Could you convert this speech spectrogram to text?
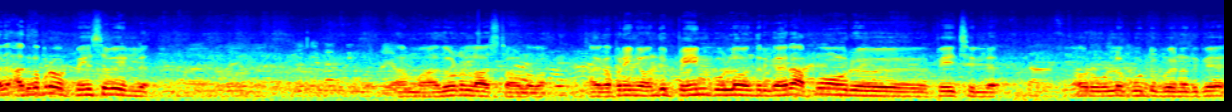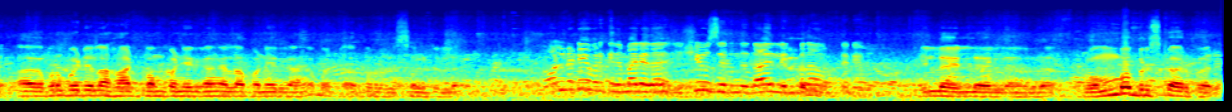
அது அதுக்கப்புறம் அவர் பேசவே இல்லை. ஆமாம் அதோட லாஸ்ட் அவ்வளோதான் அதுக்கப்புறம் இங்கே வந்து பெயினுக்கு உள்ளே வந்திருக்காரு. அப்பவும் ஒரு பேச்சு இல்லை. அவர் உள்ளே கூட்டு போயினதுக்கு. அதுக்கப்புறம் போயிட்டு எல்லாம் ஹார்ட் பம்ப் பண்ணியிருக்காங்க எல்லாம் பண்ணியிருக்காங்க. பட் அப்புறம் ரிசல்ட் இல்லை. ஆல்ரெடி அவருக்கு இந்த மாதிரி ஏதாவது இஷ்யூஸ் இருந்ததா? இல்லை இப்போ தான் தெரியும்? இல்லை இல்லை இல்லை இல்லை. ரொம்ப பிரிஸ்காக இருப்பார்.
